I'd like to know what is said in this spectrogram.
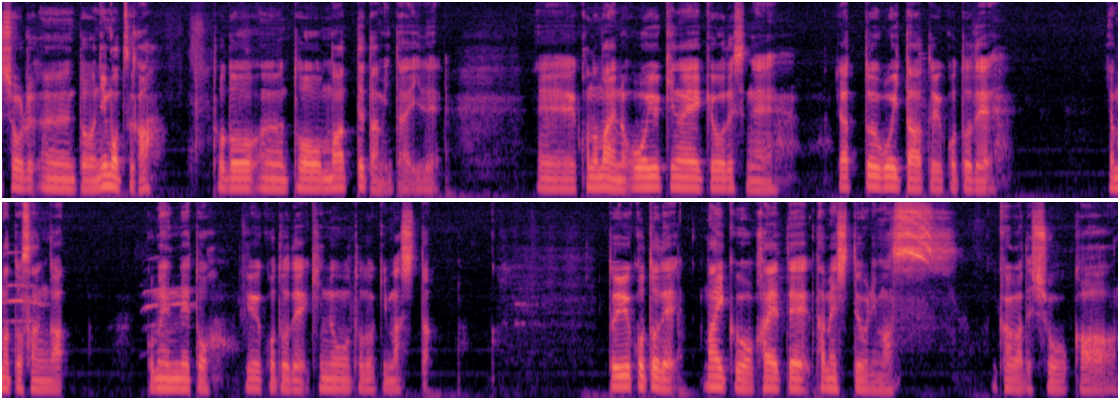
書類うんと荷物が届うん止まってたみたいで、えーこの前の大雪の影響ですね、やっと動いたということで、大和さんがごめんねということで、昨日届きました。ということで、マイクを変えて試しております。いかがでしょうか。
